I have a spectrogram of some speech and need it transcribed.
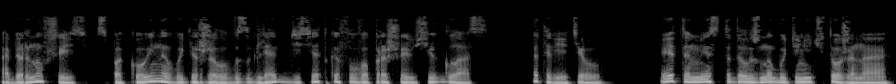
Обернувшись, спокойно выдержал взгляд десятков вопрошающих глаз. Ответил. «Это место должно быть уничтожено.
